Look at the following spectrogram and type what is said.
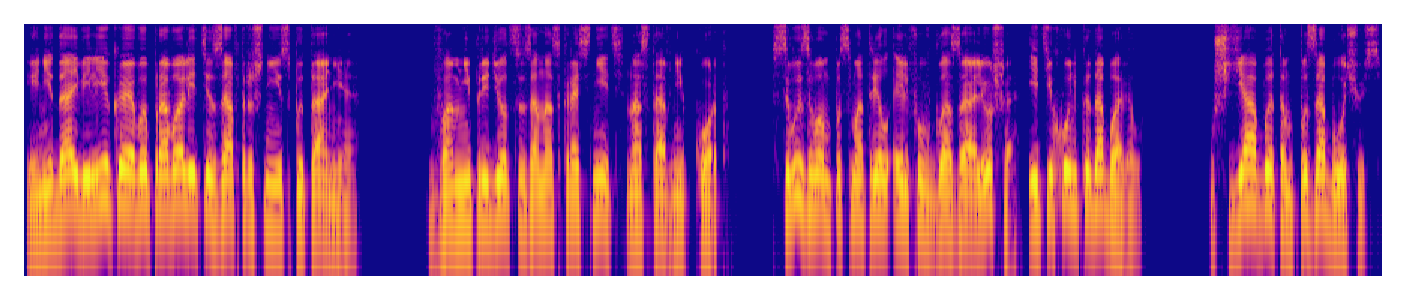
И не дай великое, вы провалите завтрашние испытания. Вам не придется за нас краснеть, наставник Корт. С вызовом посмотрел эльфу в глаза Алеша и тихонько добавил. Уж я об этом позабочусь.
